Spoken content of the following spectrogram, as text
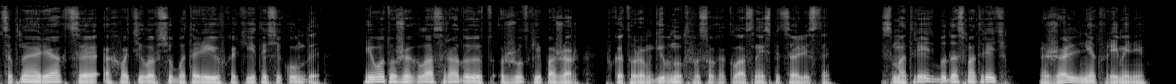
Цепная реакция охватила всю батарею в какие-то секунды, и вот уже глаз радует жуткий пожар, в котором гибнут высококлассные специалисты. Смотреть бы досмотреть, жаль, нет времени.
